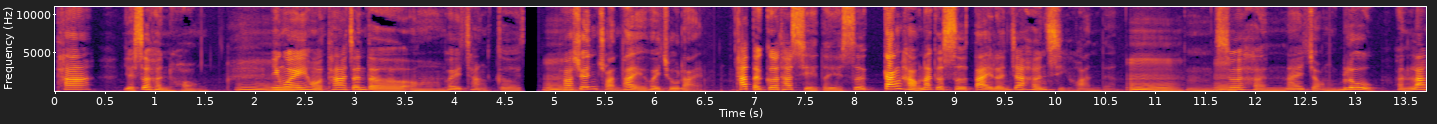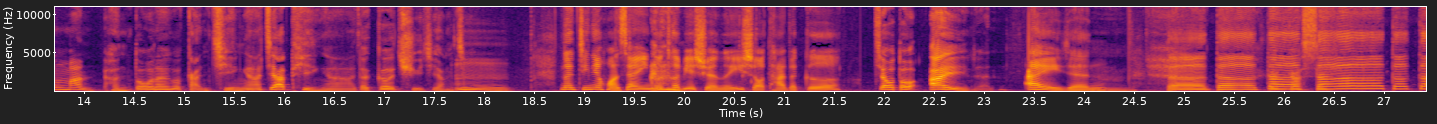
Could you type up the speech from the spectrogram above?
他也是很红，嗯，因为哦他真的嗯、呃、会唱歌，嗯，他宣传他也会出来，他的歌他写的也是刚好那个时代人家很喜欢的，嗯。嗯，是很那种 blue 很浪漫，很多那个感情啊、家庭啊的歌曲这样子。嗯，那今天黄夏英呢 特别选了一首他的歌，叫做《爱人》，爱人。哒哒哒哒哒哒。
